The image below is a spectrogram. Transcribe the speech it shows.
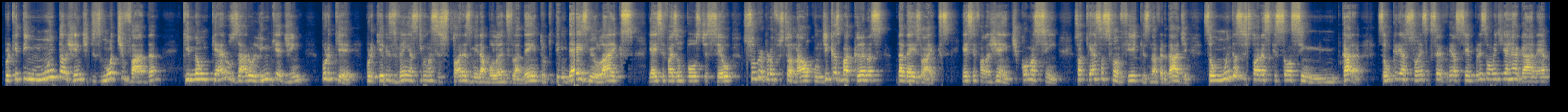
porque tem muita gente desmotivada que não quer usar o LinkedIn. Por quê? Porque eles veem assim umas histórias mirabolantes lá dentro que tem 10 mil likes, e aí você faz um post seu super profissional, com dicas bacanas dá 10 likes. E aí você fala, gente, como assim? Só que essas fanfics, na verdade, são muitas histórias que são assim, cara, são criações que você vê assim, principalmente de RH, né?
